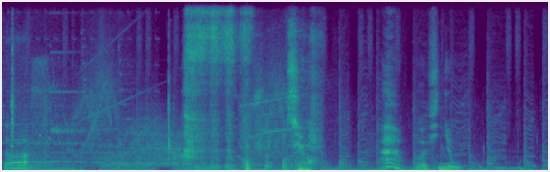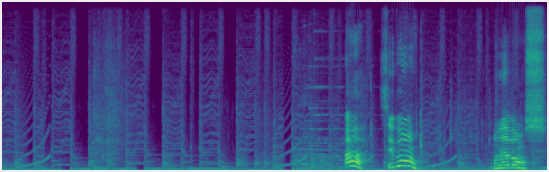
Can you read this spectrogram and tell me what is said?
Ça. Oh, putain, attention. On va finir où? Ah C'est bon On avance.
